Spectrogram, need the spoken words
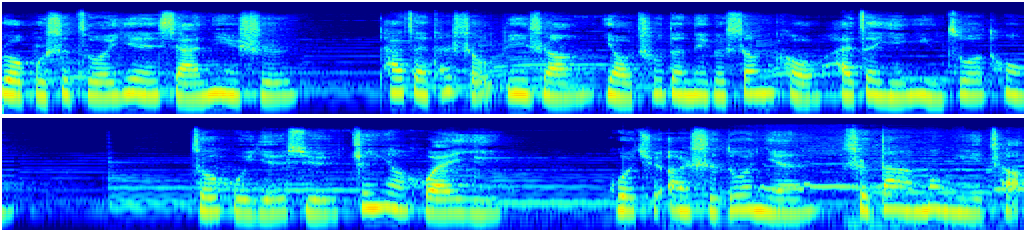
若不是昨夜侠溺时。他在他手臂上咬出的那个伤口还在隐隐作痛，周虎也许真要怀疑，过去二十多年是大梦一场。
